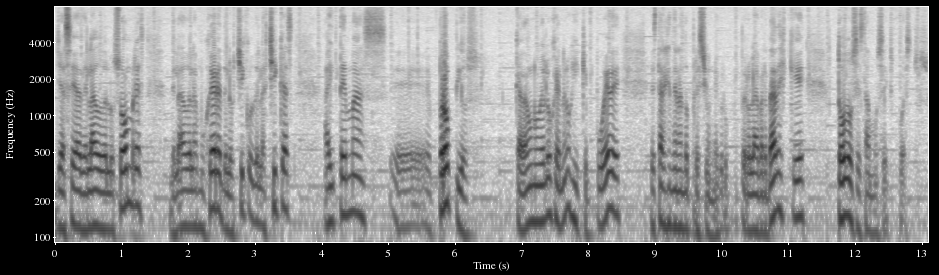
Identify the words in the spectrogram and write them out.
ya sea del lado de los hombres, del lado de las mujeres, de los chicos, de las chicas, hay temas eh, propios cada uno de los géneros y que puede estar generando presión de grupo, pero la verdad es que todos estamos expuestos.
